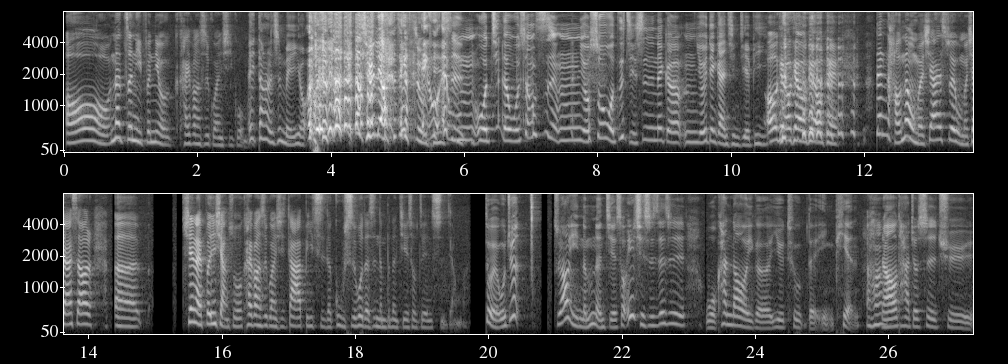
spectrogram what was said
哦，oh, 那珍妮芬，你有开放式关系过吗？哎、欸，当然是没有。那请聊这个主题是、欸欸嗯？我记得我上次嗯有说我自己是那个嗯有一点感情洁癖。OK OK OK OK。但好，那我们现在，所以我们现在是要呃先来分享说开放式关系大家彼此的故事，或者是能不能接受这件事，这样吗？对，我觉得。主要以能不能接受，因为其实这是我看到一个 YouTube 的影片，uh huh. 然后他就是去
